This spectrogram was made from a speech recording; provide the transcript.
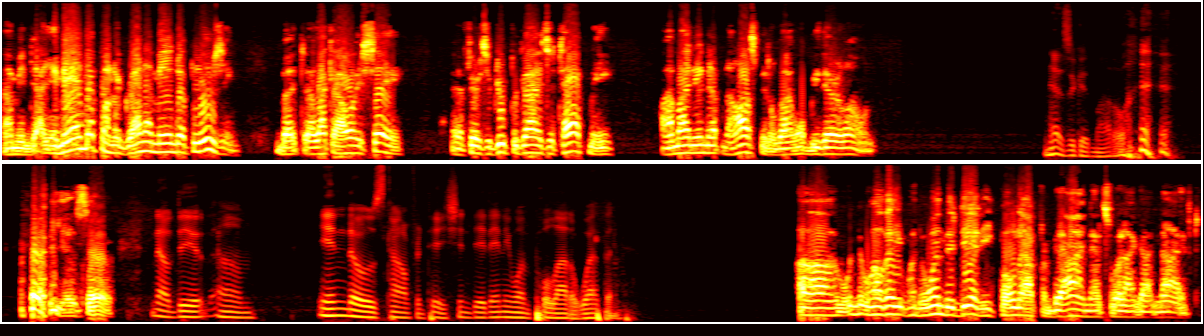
I mean, I may end up on the ground. I may end up losing. But uh, like I always say, if there's a group of guys attack me, I might end up in the hospital, but I won't be there alone. That's a good model. yes, sir. Now, did um, in those confrontation, did anyone pull out a weapon? Uh, well, they when the one that did, he pulled out from behind. That's when I got knifed.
